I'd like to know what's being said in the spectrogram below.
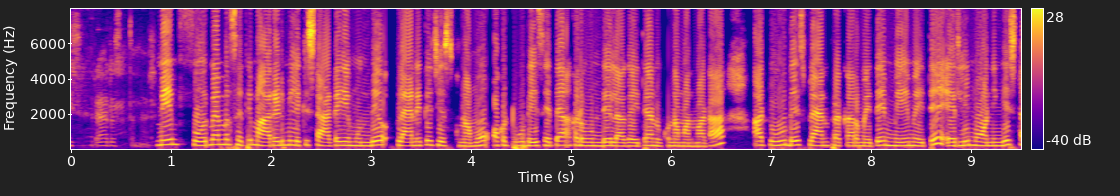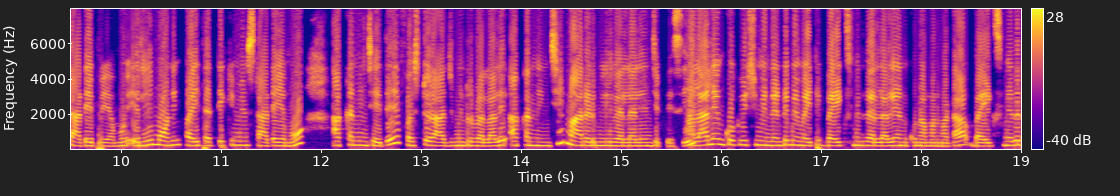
ఈసారి అరుస్తున్నారు. మేము ఫోర్ మెంబర్స్ అయితే మారేడుమిల్లికి స్టార్ట్ అయ్యే ముందే ప్లాన్ అయితే చేసుకున్నాము. ఒక టూ డేస్ అయితే అక్కడ ఉండేలాగా అయితే అనుకున్నాం అనమాట ఆ టూ డేస్ ప్లాన్ ప్రకారం అయితే మేమైతే ఎర్లీ మార్నింగ్ స్టార్ట్ అయిపోయాము. ఎర్లీ మార్నింగ్ ఫైవ్ థర్టీకి మేము స్టార్ట్ అయ్యాము. అక్కడ నుంచి అయితే ఫస్ట్ రాజమండ్రి వెళ్ళాలి అక్కడ నుంచి మారేడుమిల్లి వెళ్ళాలి అని చెప్పేసి. అలానే ఇంకొక విషయం ఏంటంటే మేమైతే బైక్స్ మీద వెళ్ళాలి అనుకున్నాం అనమాట బైక్స్ మీద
